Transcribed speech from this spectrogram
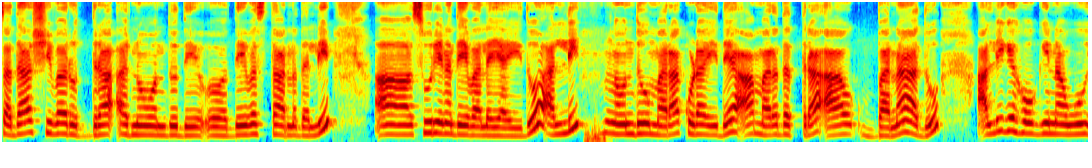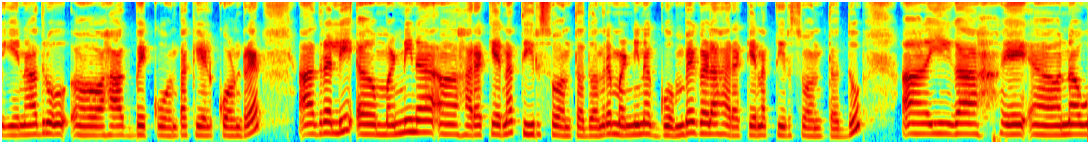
ಸದಾಶಿವ ರುದ್ರ ಅನ್ನೋ ಒಂದು ದೇವ ದೇವಸ್ಥಾನದಲ್ಲಿ ಸೂರ್ಯನ ದೇವಾಲಯ ಇದು. ಅಲ್ಲಿ ಒಂದು ಮರ ಕೂಡ ಇದೆ. ಆ ಮರದ ಹತ್ರ ಆ ಬನ ಅದು. ಅಲ್ಲಿಗೆ ಹೋಗಿ ನಾವು ಏನಾದರೂ ಆಗಬೇಕು ಅಂತ ಕೇಳಿಕೊಂಡ್ರೆ, ಅದರಲ್ಲಿ ಮಣ್ಣಿನ ಹರಕೆಯನ್ನು ತೀರಿಸುವಂಥದ್ದು, ಅಂದರೆ ಮಣ್ಣಿನ ಗೊಂಬೆಗಳ ಹರಕೆಯನ್ನು ತೀರಿಸುವಂಥದ್ದು. ಈಗ ನಾವು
